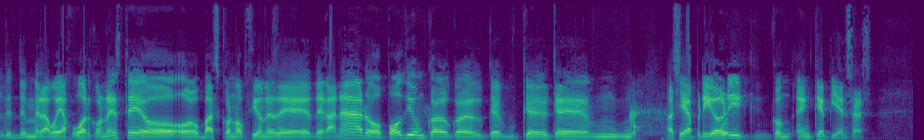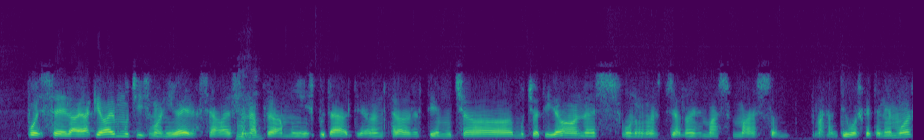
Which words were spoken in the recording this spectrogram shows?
me la voy a jugar con este, o, o vas con opciones de, de ganar, o podium? ¿Cuál- cuál- qué- qué- qué, mm, así a priori, con- ¿en qué piensas? Pues eh, la verdad que va a haber muchísimo nivel, o sea, ser una prueba muy disputada. El triatlón Zaragoza tiene mucho, mucho tirón, es uno de los triatlones más, más, más antiguos que tenemos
